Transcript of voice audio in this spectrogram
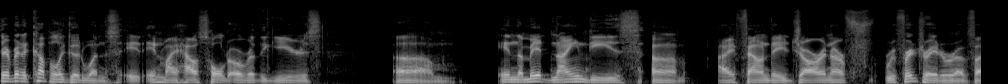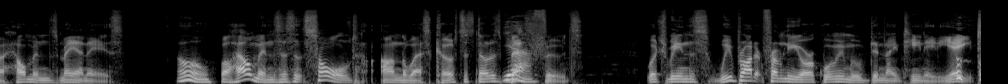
there have been a couple of good ones in, in my household over the years. Um, in the mid '90s, um, I found a jar in our f- refrigerator of uh, Hellmann's mayonnaise. Oh, Well, Hellmann's isn't sold on the West Coast; it's known as Yeah. Best Foods, which means we brought it from New York when we moved in 1988.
